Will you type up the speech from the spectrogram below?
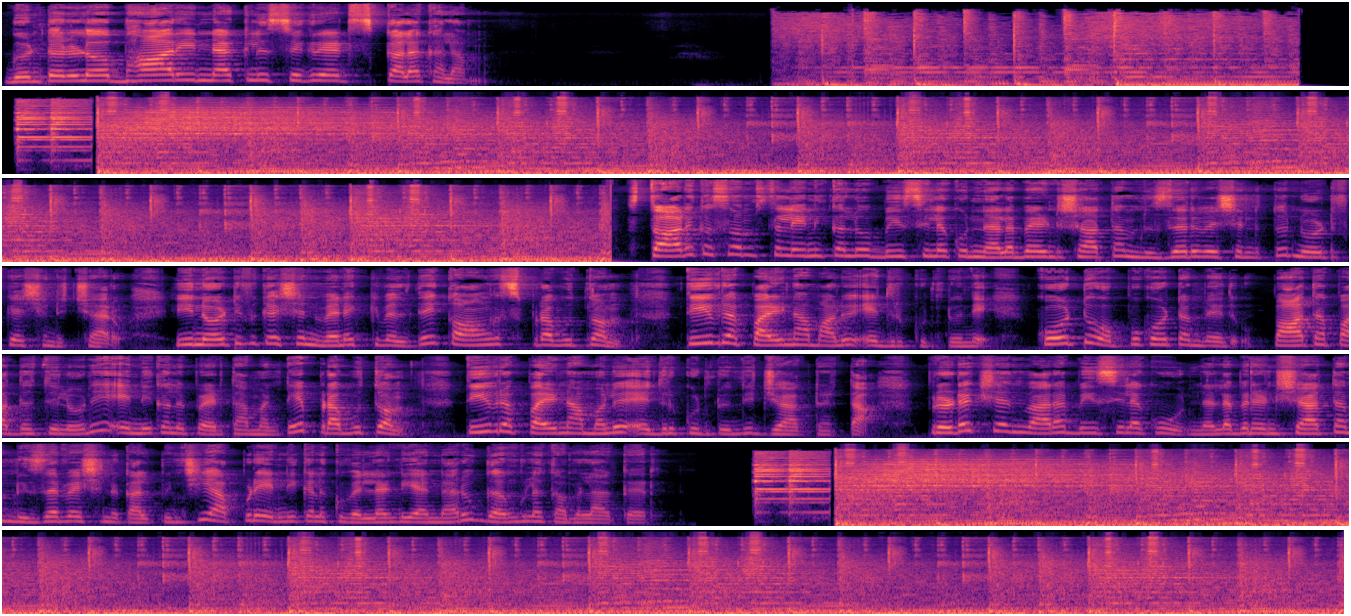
గుంటూరులో భారీ నకిలీ సిగరెట్స్ కలకలం. స్థానిక సంస్థల ఎన్నికల్లో బీసీలకు నలభై రెండు శాతం రిజర్వేషన్లతో నోటిఫికేషన్ ఇచ్చారు. ఈ నోటిఫికేషన్ వెనక్కి వెళ్తే కాంగ్రెస్ ప్రభుత్వం తీవ్ర పరిణామాలు ఎదుర్కొంటుంది. కోర్టు ఒప్పుకోవటం లేదు. పాత పద్ధతిలోనే ఎన్నికలు పెడతామంటే ప్రభుత్వం తీవ్ర పరిణామాలు ఎదుర్కొంటుంది. జాగ్రత్త. ప్రొడక్షన్ ద్వారా బీసీలకు నలభై రెండు శాతం రిజర్వేషన్ కల్పించి అప్పుడే ఎన్నికలకు వెళ్ళండి అన్నారు గంగుల కమలాకర్.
